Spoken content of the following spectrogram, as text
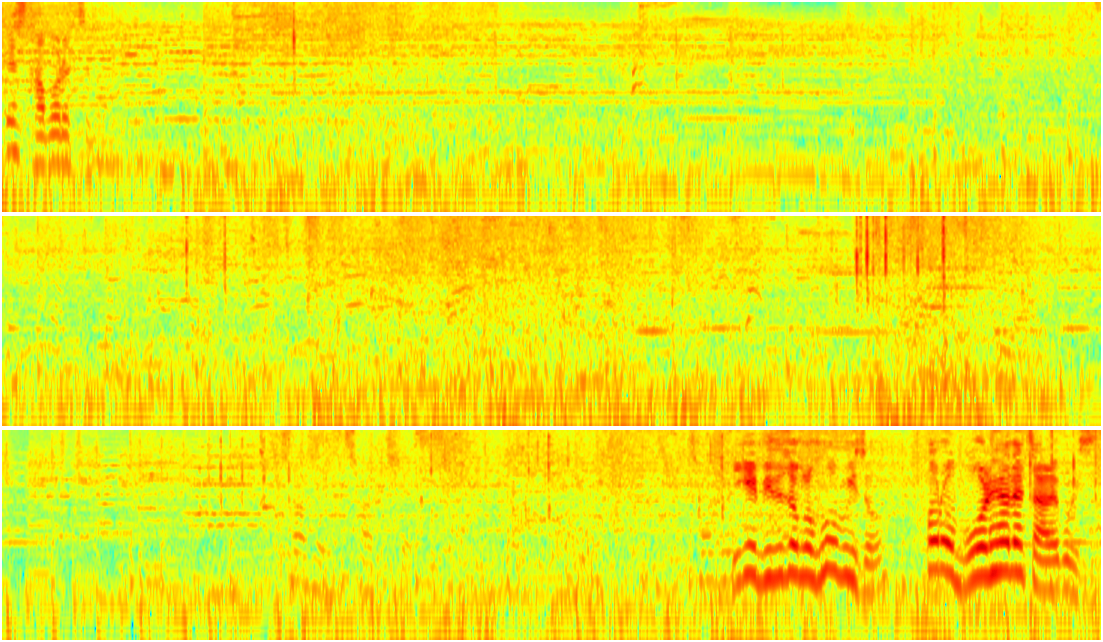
CS 다 버렸지만 이게 미드적으로 호흡이죠. 서로 뭘 해야 될지 알고 있어.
